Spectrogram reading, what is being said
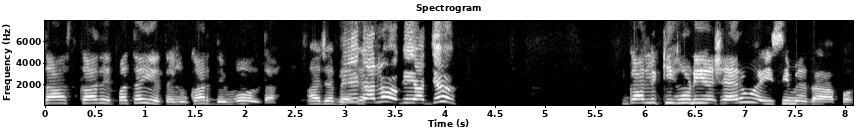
ਦਾਸ ਕਾਦੇ ਪਤਾ ਹੀ ਹੈ ਤੈਨੂੰ ਘਰ ਦੇ ਮਾਹੌਲ ਦਾ। ਆ ਜਾ ਬਹਿ ਕੀ ਗੱਲ ਹੋ ਗਈ ਅੱਜ? ਗੱਲ ਕੀ ਹੋਣੀ ਆ? ਸ਼ਹਿਰੋਂ ਆਈ ਸੀ ਮੈਂ ਤਾਂ ਆਪ।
